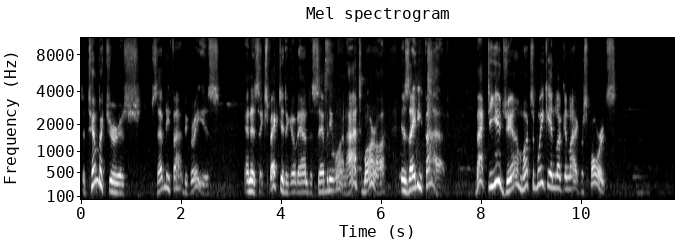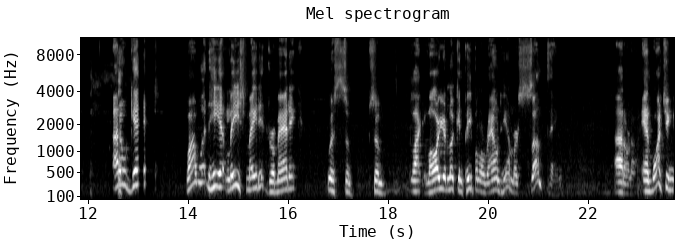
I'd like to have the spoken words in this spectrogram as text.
the temperature is 75 degrees, and it's expected to go down to 71. High tomorrow." is 85. Back to you, Jim. What's the weekend looking like for sports? I don't get it. Why wouldn't he at least made it dramatic with some some like lawyer looking people around him or something? I don't know. And watching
